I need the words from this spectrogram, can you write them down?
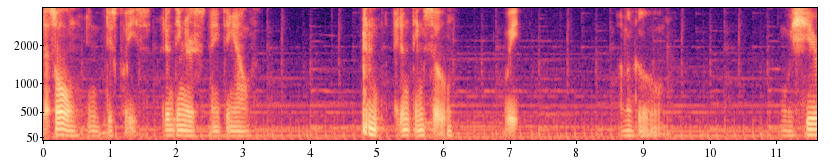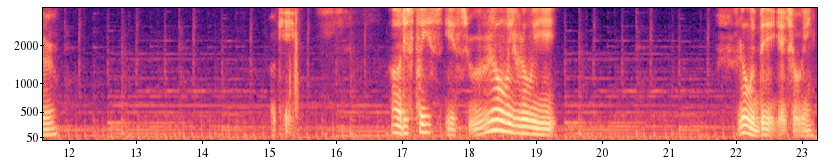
that's all in this place. I don't think there's anything else. I don't think so. Wait I'm gonna go over here. Okay. Oh, this place is really, really, really big actually.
